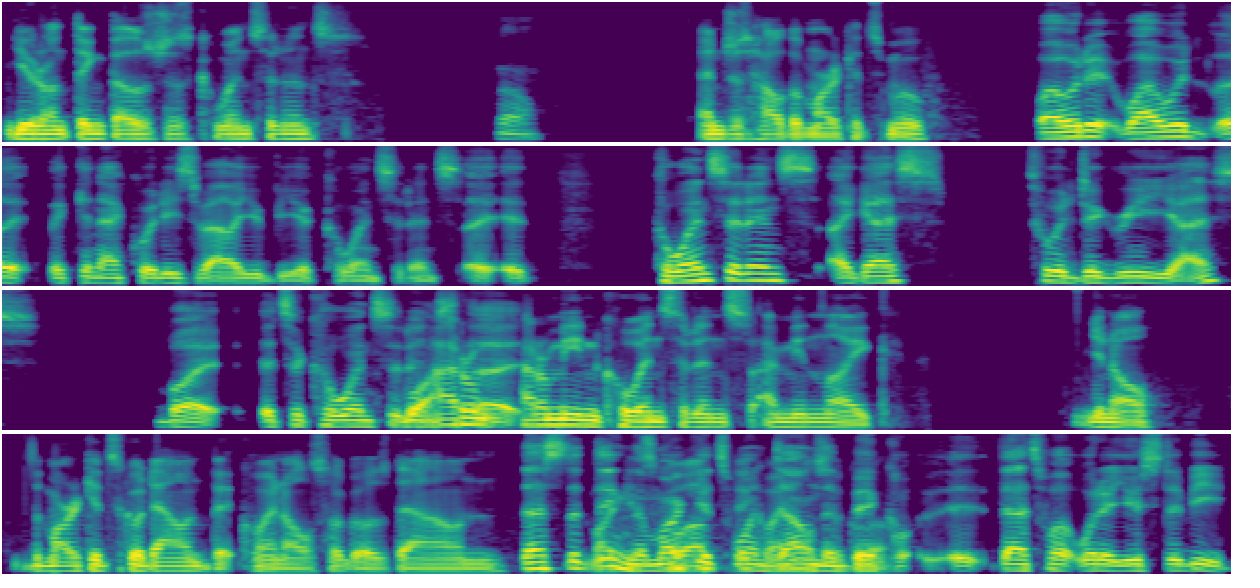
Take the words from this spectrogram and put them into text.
You don't think that was just coincidence? No. And just how the markets move? Why would it? Why would like, an equities value be a coincidence? It coincidence, I guess, to a degree, yes, but it's a coincidence Well, I don't. that I don't mean coincidence. I mean like, you know, the markets go down, Bitcoin also goes down. That's the thing. The Markets up, went Bitcoin down. The also go up. Bitcoin. That's what what it used to be.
